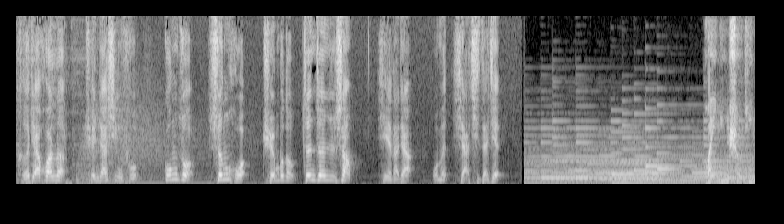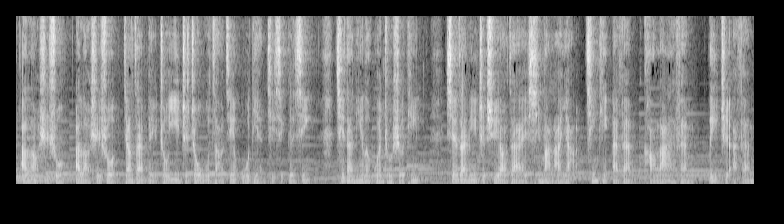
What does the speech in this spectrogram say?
阖家欢乐，全家幸福，工作生活全部都蒸蒸日上。谢谢大家，我们下期再见。欢迎您收听安老师说，安老师说将在每周一至周五早间五点进行更新，期待您的关注收听。现在您只需要在喜马拉雅、蜻蜓 FM、考拉 FM、荔枝 FM。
